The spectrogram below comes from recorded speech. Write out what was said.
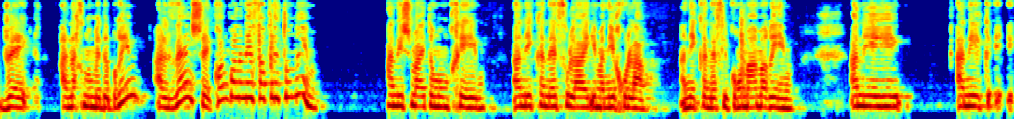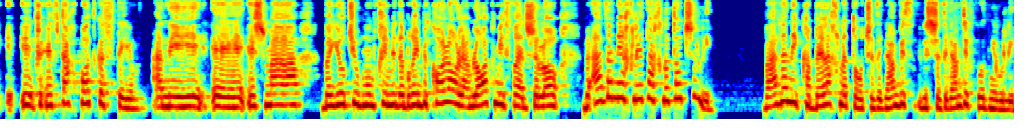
ואנחנו מדברים על זה שקודם כל אני אסוף נתונים, אני אשמע את המומחים, אני אכנס אולי אם אני יכולה, אני אכנס לקרוא מאמרים, אני, אני אפתח פודקאסטים, אני אה, אשמע ביוטיוב מומחים מדברים בכל העולם, לא רק מישראל, שלא, ואז אני אחליט את ההחלטות שלי, ואז אני אקבל החלטות שזה גם, שזה גם תפקוד ניהולי.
